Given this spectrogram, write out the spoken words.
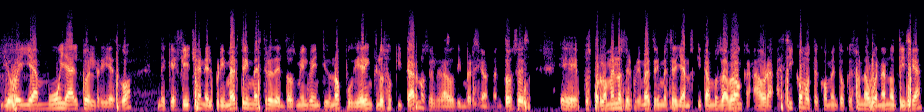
yo veía muy alto el riesgo de que Ficha en el primer trimestre del 2021 pudiera incluso quitarnos el grado de inversión. Entonces, eh, pues por lo menos el primer trimestre ya nos quitamos la bronca. Ahora, así como te comento que es una buena noticia,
